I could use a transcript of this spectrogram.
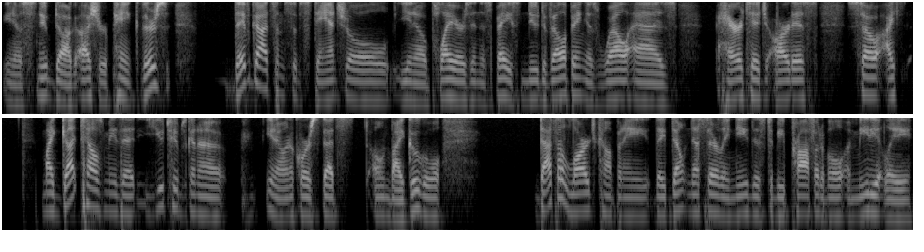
you know, Snoop Dogg, Usher, Pink. There's, they've got some substantial, you know, players in the space, new developing as well as heritage artists. So I, my gut tells me that YouTube's going to, you know, and of course that's owned by Google. That's a large company. They don't necessarily need this to be profitable immediately.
